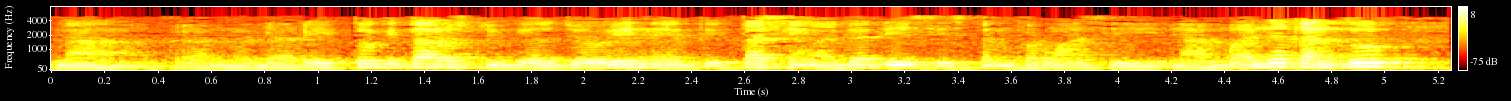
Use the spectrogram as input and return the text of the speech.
Nah, karena dari itu kita harus juga join entitas yang ada di sistem informasi. Nah, banyak kan tuh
